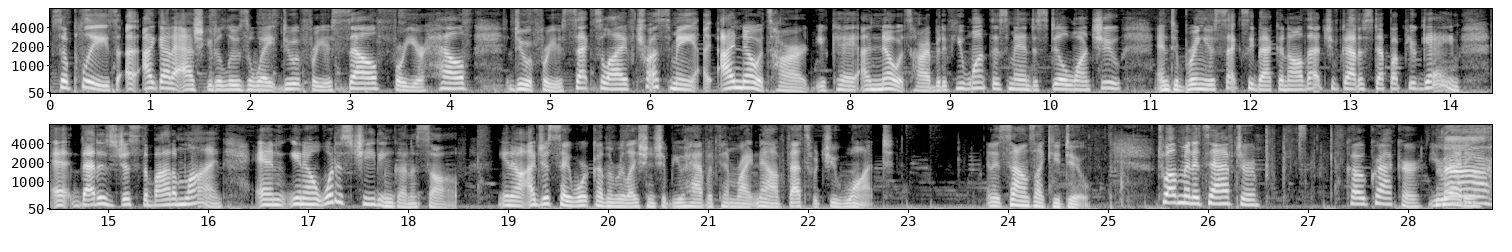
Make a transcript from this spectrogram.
so please I, I gotta ask you to lose the weight. Do it for yourself for your health do it for your sex life. Trust me I, I know it's hard okay? I know it's hard but if you want this man to still want you and to bring your sexy back and all that you've got to step up your game. And that is just the bottom line. And you know what is cheating gonna solve? You know i just say work on the relationship you have with him right now if that's what you want and it sounds like you do. 12 minutes after, Code Cracker, you nah, ready? Nah,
